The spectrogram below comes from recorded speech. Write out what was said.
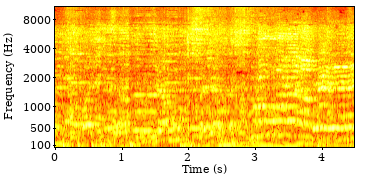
Valise, Loudiane, Nous voilà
